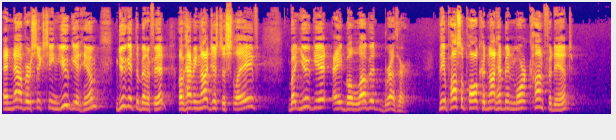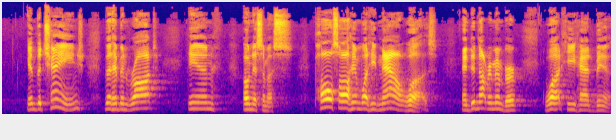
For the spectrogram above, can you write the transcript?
And now, verse 16, you get him. You get the benefit of having not just a slave, but you get a beloved brother. The Apostle Paul could not have been more confident in the change that had been wrought in Onesimus. Paul saw him what he now was and did not remember what he had been.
